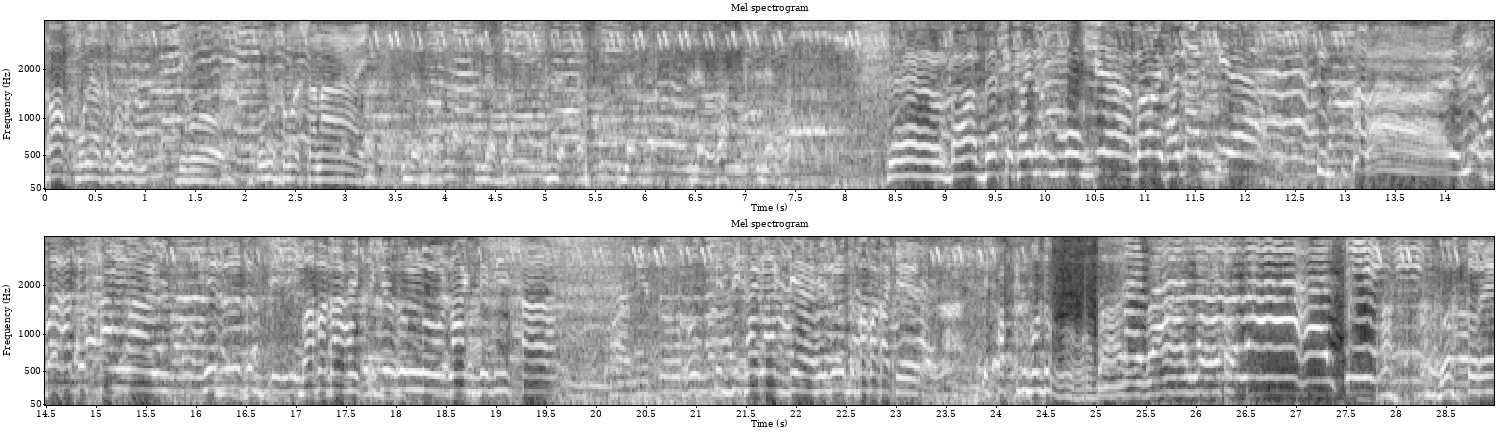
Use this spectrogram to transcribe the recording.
সব মনে আসা পড়বে দিব কোনো সমস্যা নাই। খাই মুখ বাবাই খাই হাতে সাম নাই বাবা না কিসের জন্য নাক দেবি খা সিদ্ধি খায় নাক দিয়ে সেই জন্য তো বাবা ডাকে। এই সব কিছু বলতে ভালোবাসি। দোস্তরে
